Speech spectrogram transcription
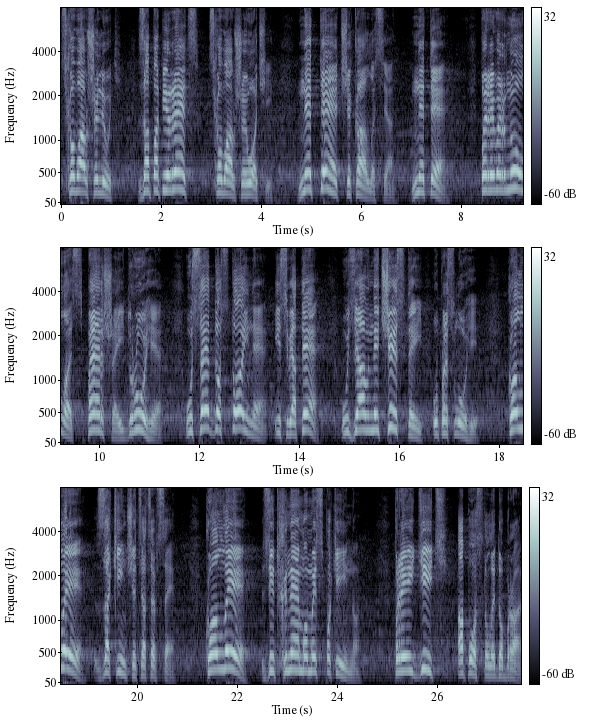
сховавши лють, за папірець сховавши очі. Не те чекалося, не те. Перевернулось перше й друге, усе достойне і святе узяв нечистий у прислуги. Коли закінчиться це все? Коли зітхнемо ми спокійно? Прийдіть, апостоли добра,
